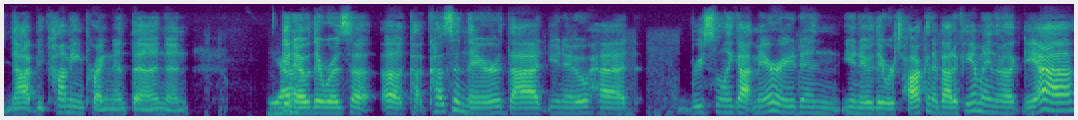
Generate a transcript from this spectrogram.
not becoming pregnant then and yeah. you know there was a, a cousin there that you know had recently got married and you know they were talking about a family and they're like yeah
